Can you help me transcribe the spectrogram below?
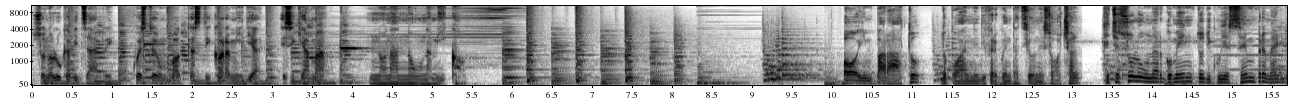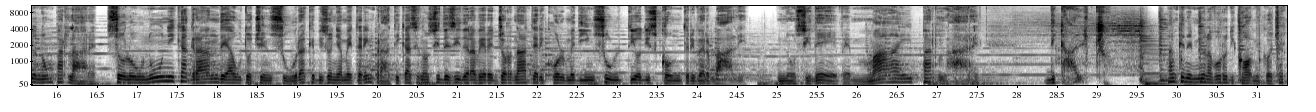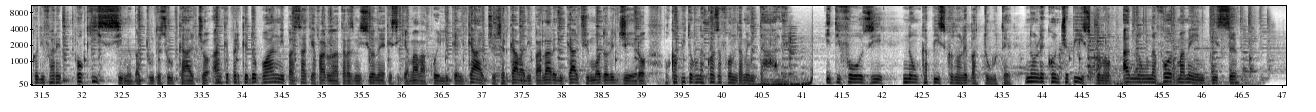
sono Luca Bizzarri, questo è un podcast di Cora Media e si chiama Non hanno un amico. Ho imparato, dopo anni di frequentazione social, che c'è solo un argomento di cui è sempre meglio non parlare, solo un'unica grande autocensura che bisogna mettere in pratica se non si desidera avere giornate ricolme di insulti o di scontri verbali. Non si deve mai parlare di calcio. Anche nel mio lavoro di comico cerco di fare pochissime battute sul calcio, anche perché dopo anni passati a fare una trasmissione che si chiamava Quelli che il calcio e cercava di parlare di calcio in modo leggero, ho capito una cosa fondamentale. I tifosi non capiscono le battute, non le concepiscono, hanno una forma mentis,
